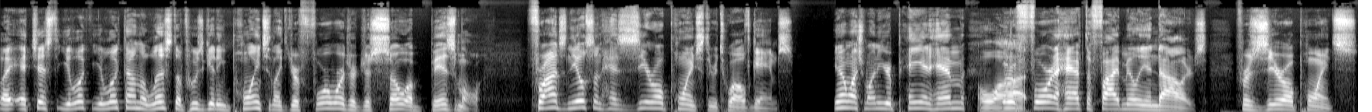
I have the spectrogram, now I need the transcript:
Like it just you look you look down the list of who's getting points, and like your forwards are just so abysmal. Frans Nielsen has zero points through 12 games. You know how much money you're paying him? A lot. Four and a half to five million dollars for zero points.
